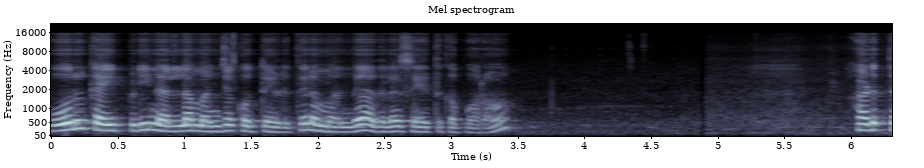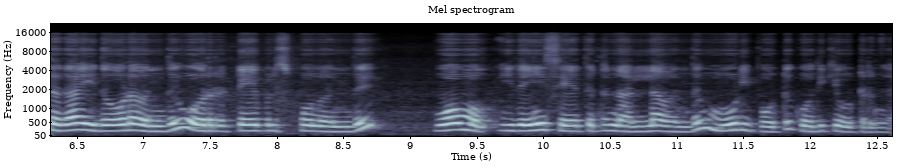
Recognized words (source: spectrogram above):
ஒரு கைப்பிடி நல்ல மஞ்சள் கொத்து எடுத்து நம்ம வந்து அதில் சேர்த்துக்க போகிறோம் அடுத்ததாக இதோட வந்து ஒரு டேபிள் ஸ்பூன் வந்து ஓமம். இதையும் சேர்த்துட்டு நல்லா வந்து மூடி போட்டு கொதிக்க விட்டுருங்க.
